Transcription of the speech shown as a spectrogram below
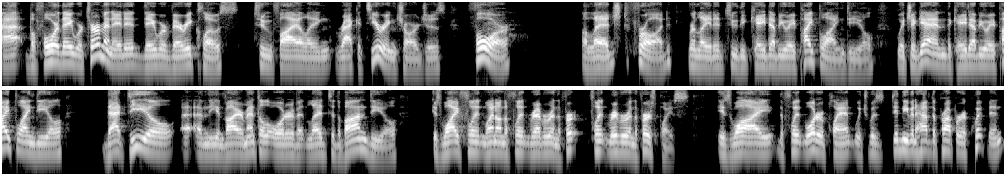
at, before they were terminated, they were very close to filing racketeering charges for alleged fraud related to the KWA pipeline deal, which again, the KWA pipeline deal, that deal and the environmental order that led to the bond deal is why Flint went on the Flint River in the fir- Flint River in the first place. Is why the Flint water plant, which was didn't even have the proper equipment,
